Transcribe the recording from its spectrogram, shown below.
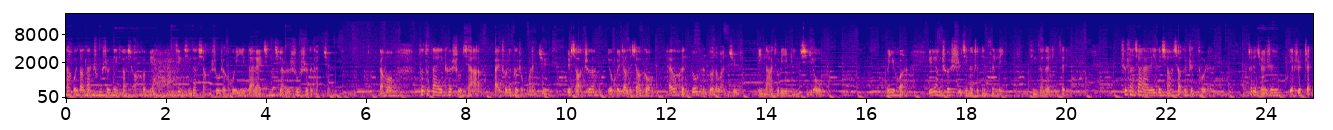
他回到他出生那条小河边，尽情地享受着回忆带来亲切而舒适的感觉。然后，他坐在一棵树下，摆出了各种玩具，有小车，有会叫的小狗，还有很多很多的玩具，并拿出了一瓶汽油。不一会儿，一辆车驶进了这片森林，停在了林子里。车上下来了一个小小的枕头人。他的全身也是枕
